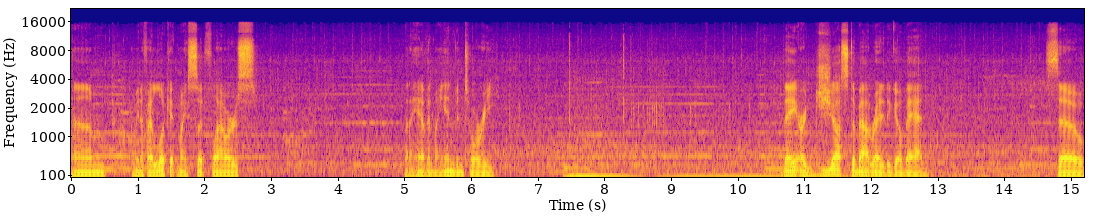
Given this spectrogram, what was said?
Um, I mean, if I look at my soot flowers that I have in my inventory, they are just about ready to go bad. So,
